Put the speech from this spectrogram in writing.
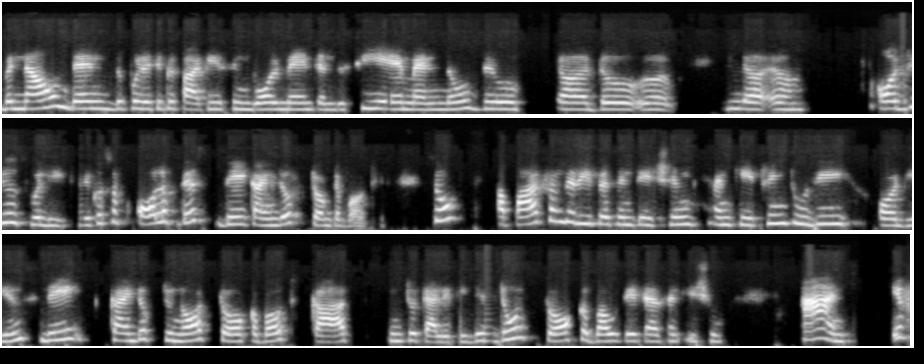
But now, then the political parties' involvement and the CM and no, the uh, the, uh, the um, audios were leaked. Because of all of this, they kind of talked about it. So, apart from the representation and catering to the audience, they kind of do not talk about caste in totality. They don't talk about it as an issue. And if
